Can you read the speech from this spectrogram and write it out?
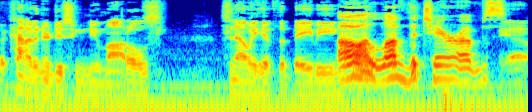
but kind of introducing new models. So now we have the baby. Oh, I love the cherubs. Yeah.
